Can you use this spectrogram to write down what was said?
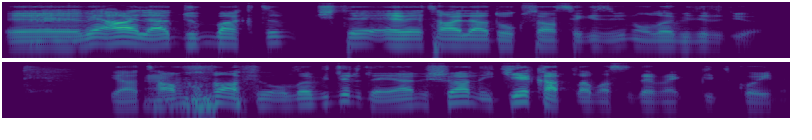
E, ve hala dün baktım işte evet hala 98 bin olabilir diyor. Ya tamam abi olabilir de yani şu an ikiye katlaması demek Bitcoin'in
